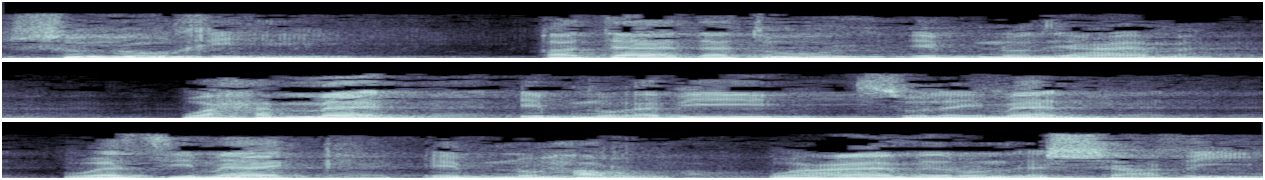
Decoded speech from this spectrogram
شيوخه قتادة ابن دعامة وحماد ابن أبي سليمان وسماك ابن حرب وعامر الشعبي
